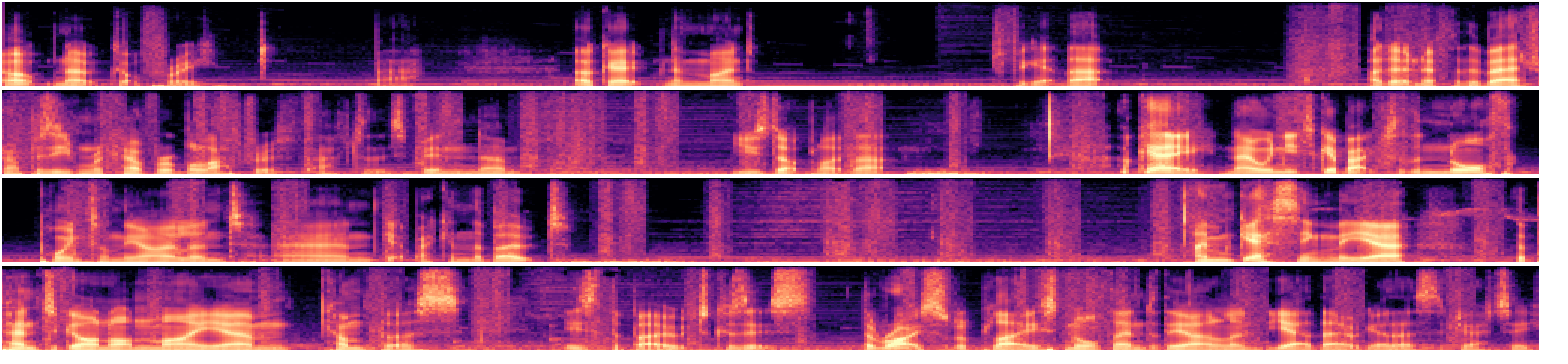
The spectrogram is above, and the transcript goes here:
Oh, no, got free. Bah. Okay, never mind. Forget that. I don't know if the bear trap is even recoverable after it, after it's been um, used up like that. Okay, now we need to get back to the north point on the island and get back in the boat. I'm guessing the uh, the pentagon on my um, compass is the boat because it's the right sort of place, north end of the island. Yeah, there we go. There's the jetty.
